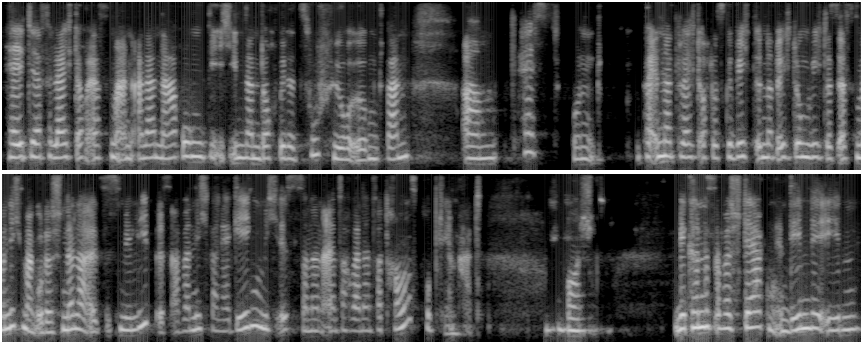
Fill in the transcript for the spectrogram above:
hält er vielleicht auch erstmal an aller Nahrung, die ich ihm dann doch wieder zuführe irgendwann, ähm, fest. Und verändert vielleicht auch das Gewicht in eine Richtung, wie ich das erstmal nicht mag oder schneller, als es mir lieb ist. Aber nicht, weil er gegen mich ist, sondern einfach, weil er ein Vertrauensproblem hat. Und wir können das aber stärken, indem wir eben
